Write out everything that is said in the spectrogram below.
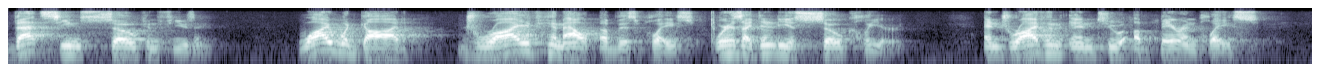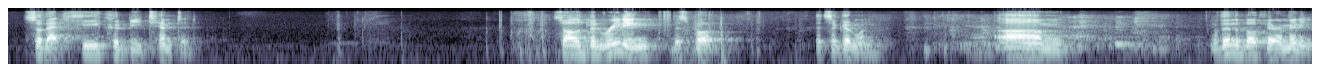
That seems so confusing. Why would God drive him out of this place where his identity is so clear and drive him into a barren place so that he could be tempted? So I've been reading this book. It's a good one. Um, within the book, there are many.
